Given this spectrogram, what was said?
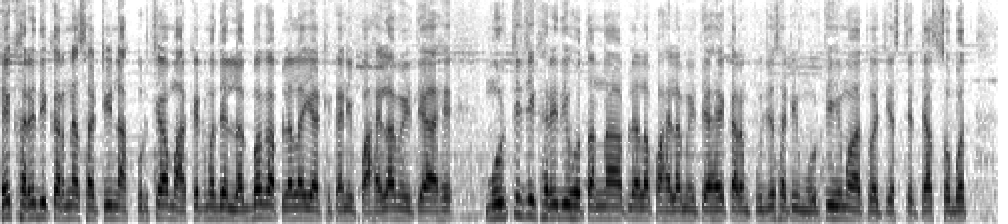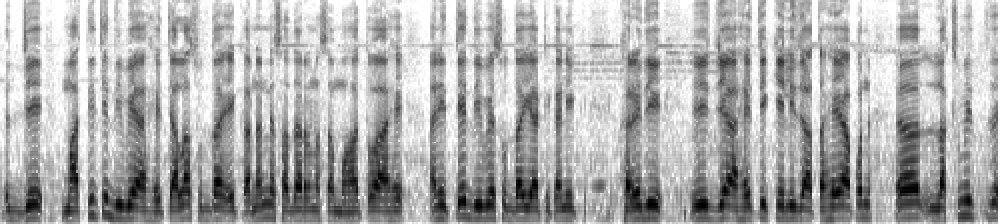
हे खरेदी करण्यासाठी नागपूरच्या मार्केटमध्ये लगबग आपल्याला या ठिकाणी पाहायला मिळते आहे. मूर्तीची खरेदी होताना आपल्याला पाहायला मिळते आहे. कारण पूजेसाठी मूर्ती ही महत्त्वाची असते. त्याचसोबत जे मातीचे दिवे आहे त्यालासुद्धा एक अनन्यसाधारण असं महत्त्व आहे. आणि ते दिवेसुद्धा या ठिकाणी खरेदी जी आहे ती केली जात आहे. आपण लक्ष्मीचे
